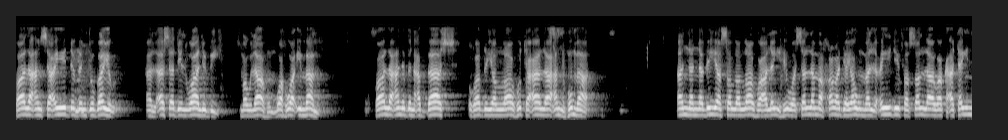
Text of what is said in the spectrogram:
قال عن سعيد بن جبير الأسد الوالبي مولاهم وهو إمام. قال عن ابن عباس رضي الله تعالى عنهما أن النبي صلى الله عليه وسلم خرج يوم العيد فصلى ركعتين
